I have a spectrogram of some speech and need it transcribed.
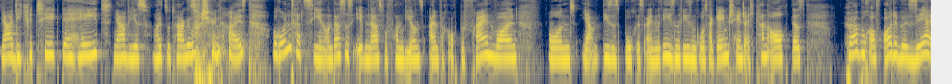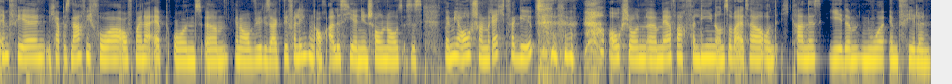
ja, die Kritik, der Hate, ja, wie es heutzutage so schön heißt, runterziehen. Und das ist eben das, wovon wir uns einfach auch befreien wollen. Und ja, dieses Buch ist ein riesen, riesengroßer Gamechanger. Ich kann auch das Hörbuch auf Audible sehr empfehlen. Ich habe es nach wie vor auf meiner App und ähm, genau, wie gesagt, wir verlinken auch alles hier in den Show Notes. Es ist bei mir auch schon recht vergibt, auch schon äh, mehrfach verliehen und so weiter und ich kann es jedem nur empfehlen.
